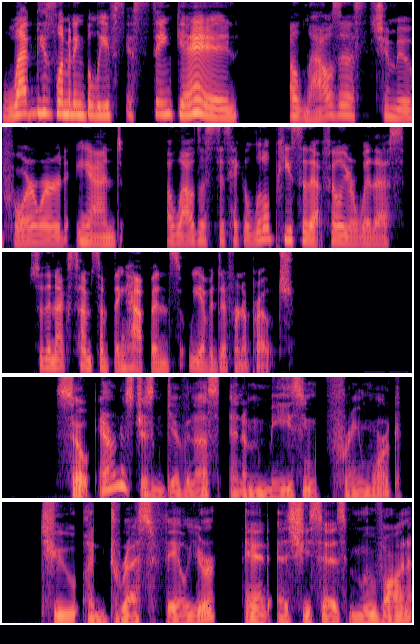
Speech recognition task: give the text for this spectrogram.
let these limiting beliefs sink in allows us to move forward and allows us to take a little piece of that failure with us. So the next time something happens, we have a different approach. So, Erin has just given us an amazing framework to address failure. And as she says, move on.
